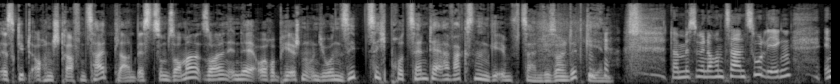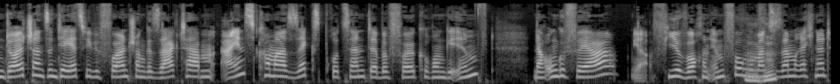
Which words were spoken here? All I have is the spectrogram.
es gibt auch einen straffen Zeitplan. Bis zum Sommer sollen in der Europäischen Union 70 Prozent der Erwachsenen geimpft sein. Wie soll das gehen? Da müssen wir noch einen Zahn zulegen. In Deutschland sind ja jetzt, wie wir vorhin schon gesagt haben, 1,6 Prozent der Bevölkerung geimpft. Nach ungefähr ja, vier Wochen Impfung, wenn man zusammenrechnet.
